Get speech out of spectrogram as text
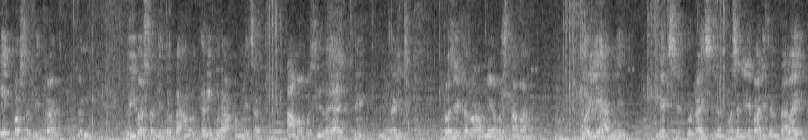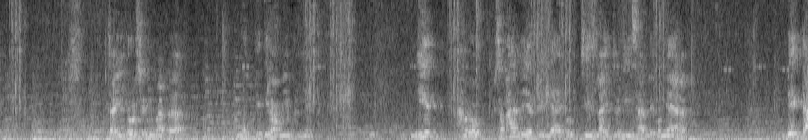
एक वर्षभित्र जुन दुई वर्षभित्र त हाम्रो धेरै कुरा आउनेछ तामाकोसी लगायत चाहिँ प्रोजेक्टहरू आउने अवस्थामा अहिले हामीले नेक्स्ट इयरको ड्राई सिजन कसरी नेपाली जनतालाई चाहिँ सेडिङबाट मुक्ति दिलाउने भन्ने नियत हाम्रो सफा नियतले ल्याएको चिजलाई जुन हिसाबले बनाएर देख्दा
